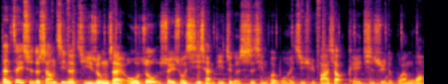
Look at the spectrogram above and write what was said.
但这次的商机呢集中在欧洲，所以说洗产地这个事情会不会继续发酵，可以持续的观望。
